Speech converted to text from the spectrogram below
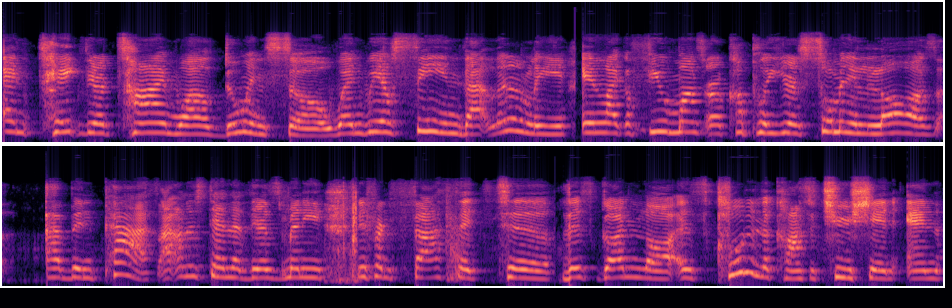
and take their time while doing so when we have seen that literally in like a few months or a couple of years so many laws have been passed. I understand that there's many different facets to this gun law, including the Constitution, and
